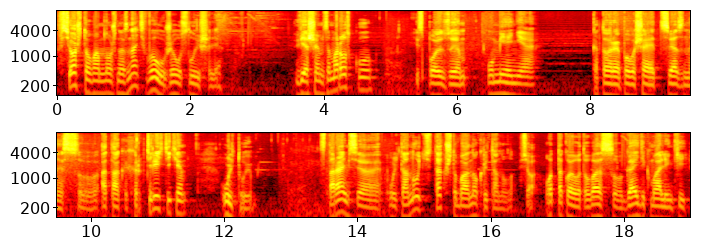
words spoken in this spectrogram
все, что вам нужно знать, вы уже услышали. Вешаем заморозку, используем умение, которое повышает связанные с атакой характеристики, ультуем. Стараемся ультануть так, чтобы оно критануло. Все. Вот такой вот у вас гайдик маленький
